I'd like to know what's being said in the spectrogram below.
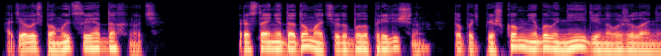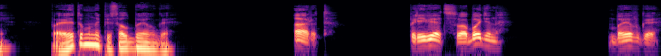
Хотелось помыться и отдохнуть. Расстояние до дома отсюда было приличным, топать пешком не было ни единого желания, поэтому написал БФГ. Арт. Привет, свободен? БФГ.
